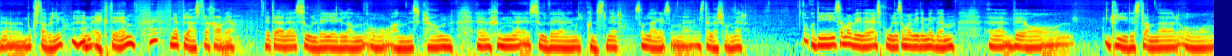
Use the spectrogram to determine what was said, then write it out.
uh, bokstavelig, mm -hmm. en ekte en, med plass fra havet. Dette er eh, Solveig Egeland og Annes Kaun. Eh, hun, eh, Solveig er en kunstner som lager sånne installasjoner. Og de samarbeider, skole samarbeider med dem eh, ved å rydde strander og,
